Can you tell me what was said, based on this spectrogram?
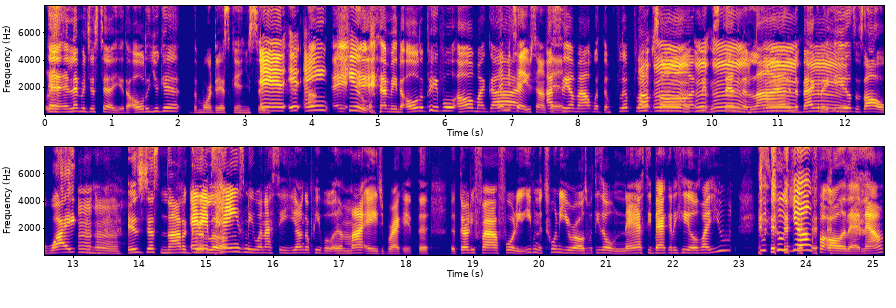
and, and let me just tell you, the older you get, the more dead skin you see. and it Uh, ain't eh, cute I mean, the older people, oh my God. let me tell you something I see them out with them flip flops on. They be standing in line, and the back of their heels is all white. It's just not a good look. and it look. pains me when I see younger people in my age bracket, the the 35, 40, even the 20 year olds with these old nasty back of the heels. Like you you're too young for all of that now.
